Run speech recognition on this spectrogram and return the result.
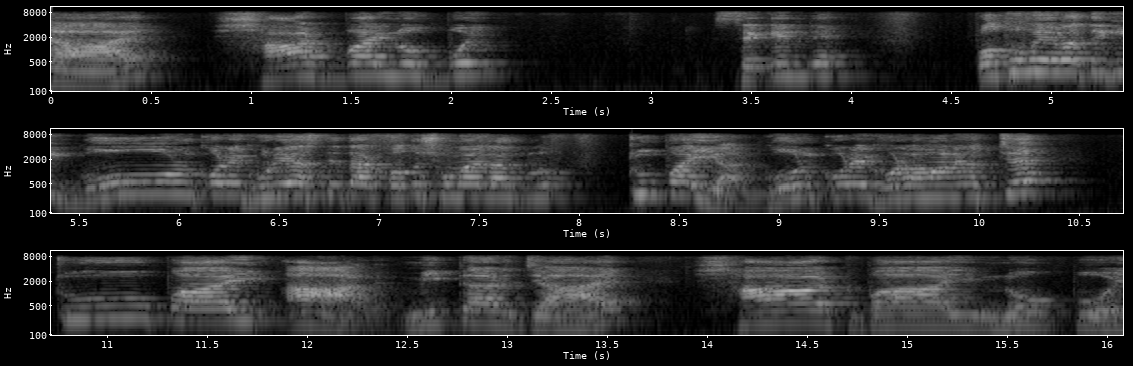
যায় ষাট বাই নব্বই সেকেন্ডে। প্রথমে এবার দেখি গোল করে ঘুরে আসতে তার কত সময় লাগল? টু পাই আর। গোল করে ঘোরা মানে হচ্ছে টু পাই আর মিটার যায় ষাট বাই নব্বই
